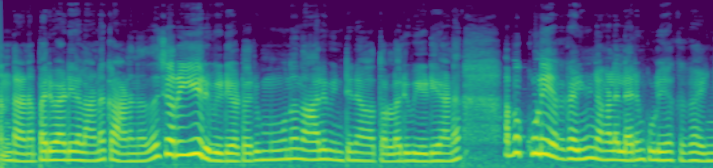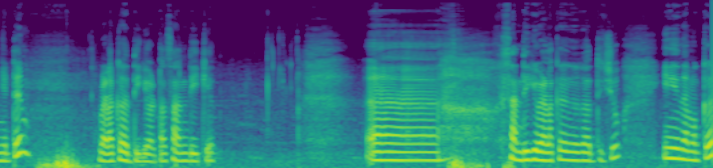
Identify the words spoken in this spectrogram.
എന്താണ് പരിപാടികളാണ് കാണുന്നത്. ചെറിയൊരു വീഡിയോ കേട്ടോ. ഒരു മൂന്ന് നാല് മിനിറ്റിനകത്തുള്ളൊരു വീഡിയോ ആണ്. അപ്പോൾ കുളിയൊക്കെ കഴിഞ്ഞു. ഞങ്ങളെല്ലാവരും കുളിയൊക്കെ കഴിഞ്ഞിട്ട് വിളക്ക് കത്തിക്കും കേട്ടോ സന്ധ്യയ്ക്ക് വിളക്കൊക്കെ കത്തിച്ചു. ഇനി നമുക്ക്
